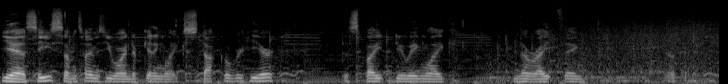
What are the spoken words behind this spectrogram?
Yeah, see, sometimes you wind up getting like stuck over here despite doing like the right thing. Okay.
